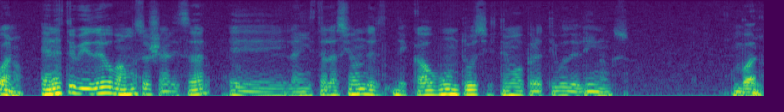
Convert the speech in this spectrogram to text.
Bueno, en este video vamos a realizar eh, la instalación de, de Kubuntu, el sistema operativo de Linux. Bueno,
